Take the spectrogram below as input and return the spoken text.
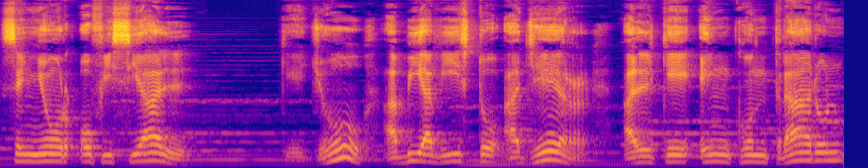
señor oficial, que yo había visto ayer al que encontraron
